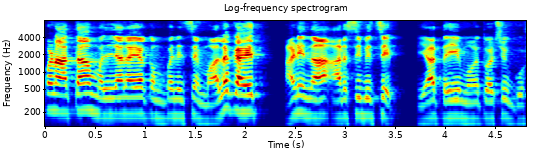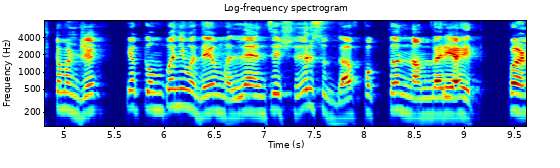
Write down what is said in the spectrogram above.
पण आता मल्ल्याना या कंपनीचे मालक आहेत आणि ना आरसीबीचे यातही महत्वाची गोष्ट म्हणजे या कंपनीमध्ये मल्ल्या यांचे शेअर सुद्धा फक्त नामदारी आहेत. पण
